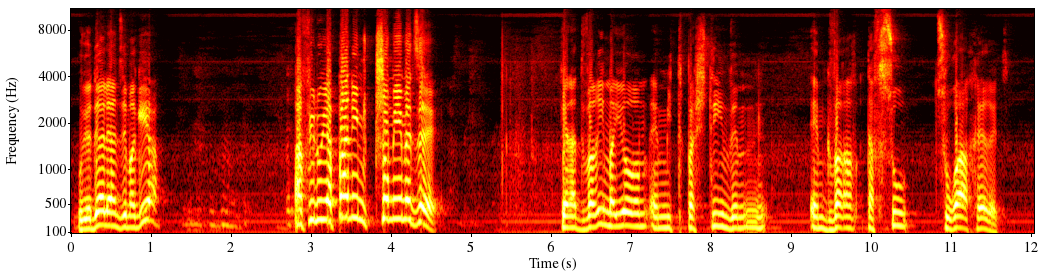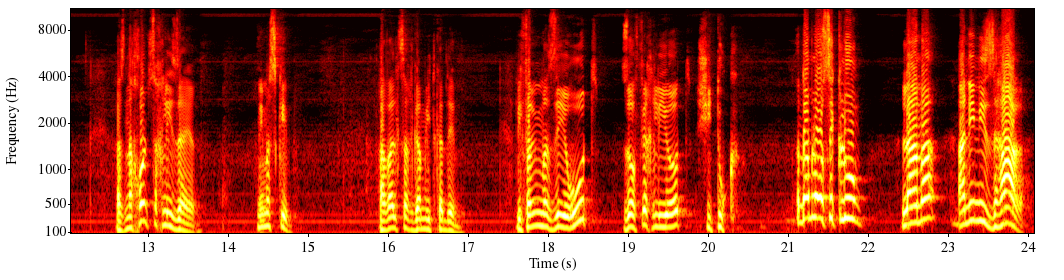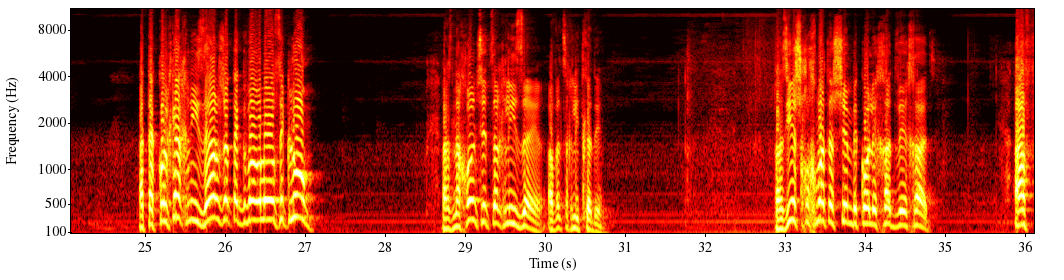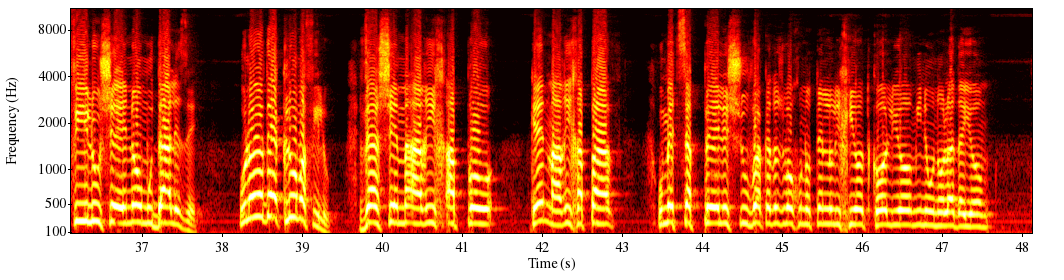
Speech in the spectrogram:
הוא יודע לאן זה מגיע? אפילו יפנים שומעים את זה. כן, הדברים היום הם מתפשטים והם כבר תפסו צורה אחרת. אז נכון שצריך להיזהר, אני מסכים, אבל צריך גם להתקדם. לפעמים הזהירות זה הופך להיות שיתוק. אדם לא עושה כלום. למה? אני נזהר. אתה כל כך נזהר שאתה כבר לא עושה כלום. אז נכון שצריך להיזהר, אבל צריך להתקדם. אז יש חוכמת השם בכל אחד ואחד. אפילו שאינו מודע לזה. הוא לא יודע כלום אפילו. והשם מעריך אפו כן, מעריך אפיו, הוא מצפה לשובה, הקדוש ברוך הוא נותן לו לחיות כל יום, הנה הוא נולד היום.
